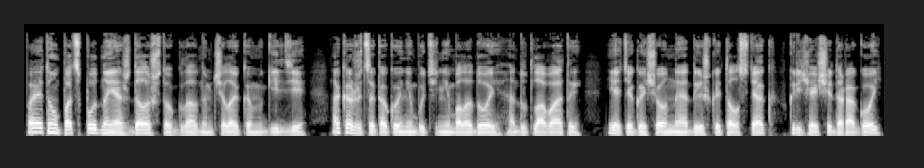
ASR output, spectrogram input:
Поэтому подспудно я ждал, что главным человеком в гильдии окажется какой-нибудь немолодой, одутловатый и отягощенный одышкой толстяк в кричащей дорогой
